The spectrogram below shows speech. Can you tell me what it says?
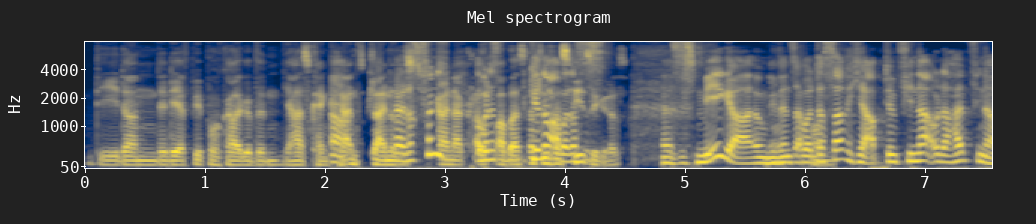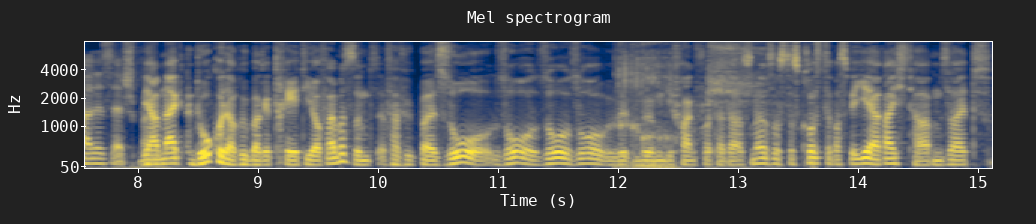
die dann den DFB-Pokal gewinnen. Ja, ist kein ah. ganz kleines, ja, das kleiner Club, aber, das, aber ist genau, natürlich was Riesiges. Ist, das ist mega irgendwie, ja, wenn's, aber das sage ich ja, ab dem Finale oder Halbfinale ist es spannend. Wir haben eine eigene Doku darüber gedreht, die auf Amazon verfügbar ist. So, so, so, so mögen die Frankfurter das, ne? Das ist das Größte, was wir je erreicht haben seit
